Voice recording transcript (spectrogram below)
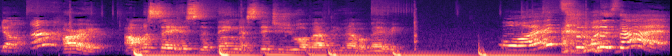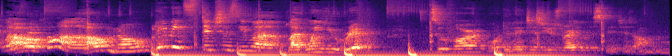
You don't. Ah, All right. I'm gonna say it's the thing that stitches you up after you have a baby. what? what is that? What's oh, it called? I don't know. What do you mean stitches you up? Like when you rip too far, or do they just use regular stitches? I don't know.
